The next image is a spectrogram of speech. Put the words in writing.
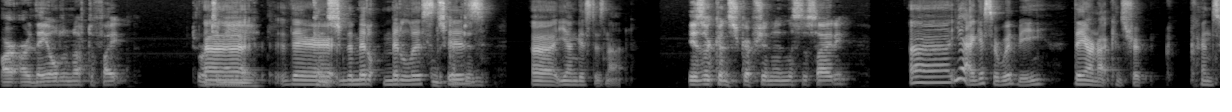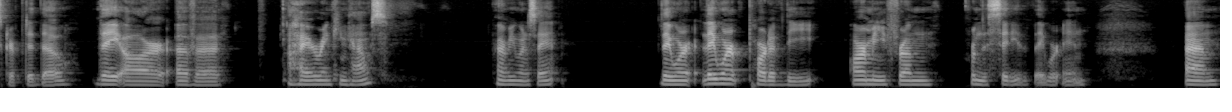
are are they old enough to fight? Or to Uh, be they're the middle middleist is uh youngest is not. is there conscription in the society? Uh, yeah, I guess there would be. They are not conscript conscripted though. They are of a, a higher ranking house, however you want to say it. They weren't they weren't part of the army from from the city that they were in. Um,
